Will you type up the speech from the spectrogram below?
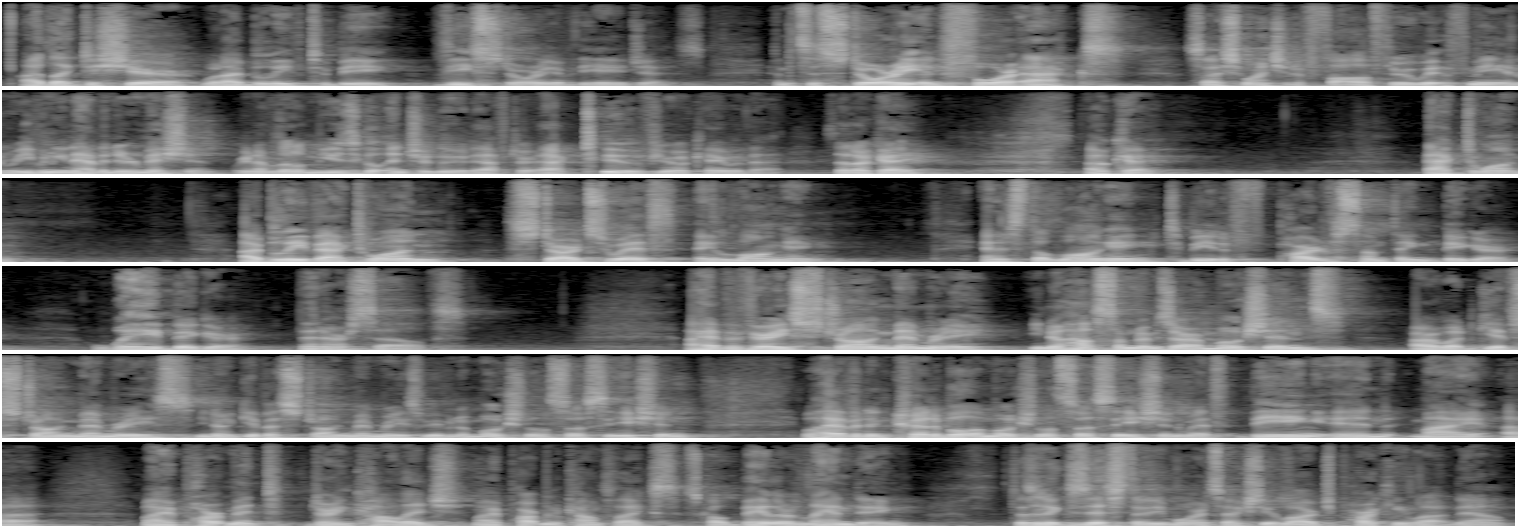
I'd like to share what I believe to be the story of the ages. And it's a story in four acts so I just want you to follow through with me, and we're even going to have an intermission. We're going to have a little musical interlude after Act Two, if you're okay with that. Is that okay? Okay. Act One. I believe Act One starts with a longing, and it's the longing to be part of something bigger, way bigger than ourselves. I have a very strong memory. You know how sometimes our emotions are what give strong memories? You know, give us strong memories. We have an emotional association We'll have an incredible emotional association with being in my, uh, my apartment during college, my apartment complex. It's called Baylor Landing. It doesn't exist anymore, it's actually a large parking lot now.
